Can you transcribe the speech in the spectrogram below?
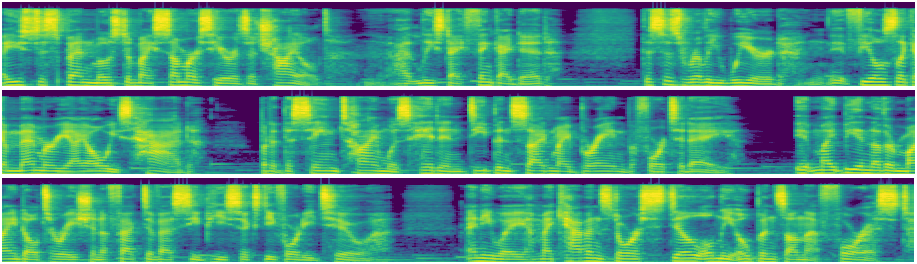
I used to spend most of my summers here as a child. At least I think I did. This is really weird. It feels like a memory I always had, but at the same time was hidden deep inside my brain before today. It might be another mind alteration effect of SCP-6042. Anyway, my cabin's door still only opens on that forest,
